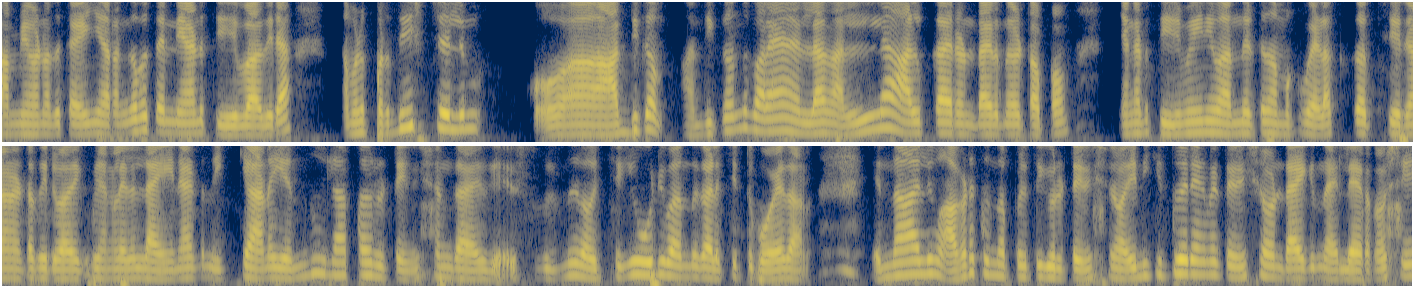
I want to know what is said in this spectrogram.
സമയമാണ്. അത് കഴിഞ്ഞ് ഇറങ്ങുമ്പോൾ തന്നെയാണ് തിരുവാതിര. നമ്മൾ പ്രതീക്ഷിച്ചാലും അധികം അധികം എന്ന് പറയാനല്ല നല്ല ആൾക്കാരുണ്ടായിരുന്നു കേട്ടോ. അപ്പം ഞങ്ങളുടെ തിരുമേനി വന്നിട്ട് നമുക്ക് വിളക്ക് കത്തിച്ച് തരാണ് കേട്ടോ തിരുവാതിരക്ക്. ഞങ്ങളെല്ലാം ലൈനായിട്ട് നിൽക്കുകയാണ് എന്നും ഇല്ലാത്ത ഒരു ടെൻഷൻ ഇന്ന് ഉച്ചയ്ക്ക് കൂടി വന്ന് കളിച്ചിട്ട് പോയതാണ്. എന്നാലും അവിടെ ചെന്നപ്പോഴത്തേക്ക് ഒരു ടെൻഷൻ എനിക്ക് ഇതുവരെ അങ്ങനെ ടെൻഷൻ ഉണ്ടായിരിക്കുന്നതല്ലായിരുന്നു പക്ഷേ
